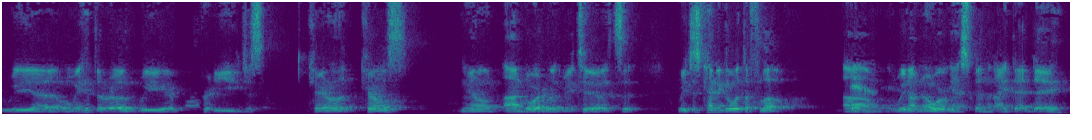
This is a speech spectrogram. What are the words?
we uh, when we hit the road, we are pretty just Carol. Carol's you know on board with me too. It's a, we just kind of go with the flow. Um, yeah. We don't know where we're going to spend the night that day.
